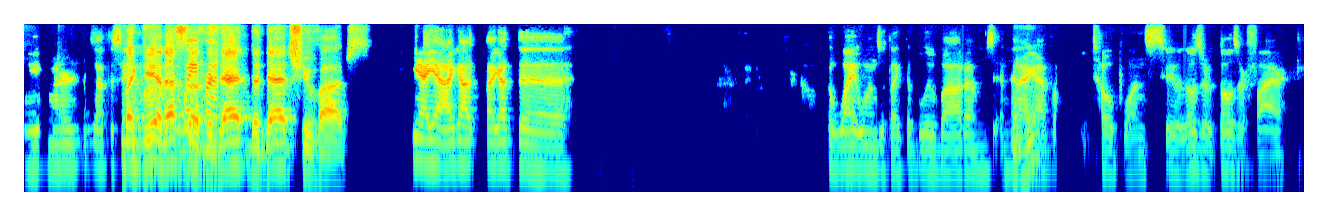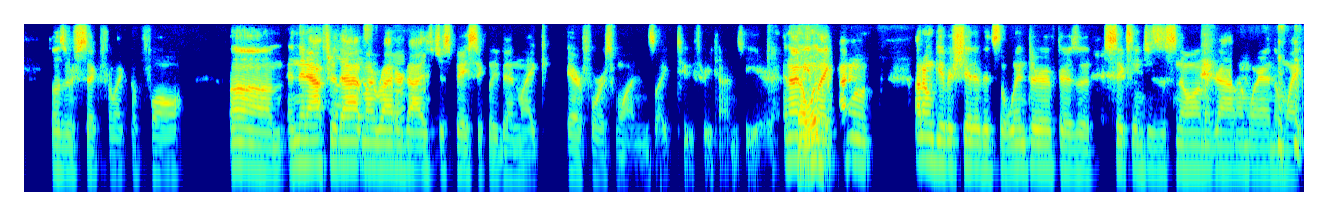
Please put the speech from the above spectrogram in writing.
Wave Runner? Is that the same? Like yeah, that's Wave uh, the dad the dad shoe vibes. Yeah, yeah. I got I got the the white ones with like the blue bottoms, and then I Mhm. got like, the taupe ones too. Those are those are fire. Those are sick for like the fall. Um, and then after that, my as ride or well. die's just basically been like Air Force Ones, like two three times a year. And I Now mean, what- like I don't I don't give a shit if it's the winter. If there's a six inches of snow on the ground, I'm wearing them white.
